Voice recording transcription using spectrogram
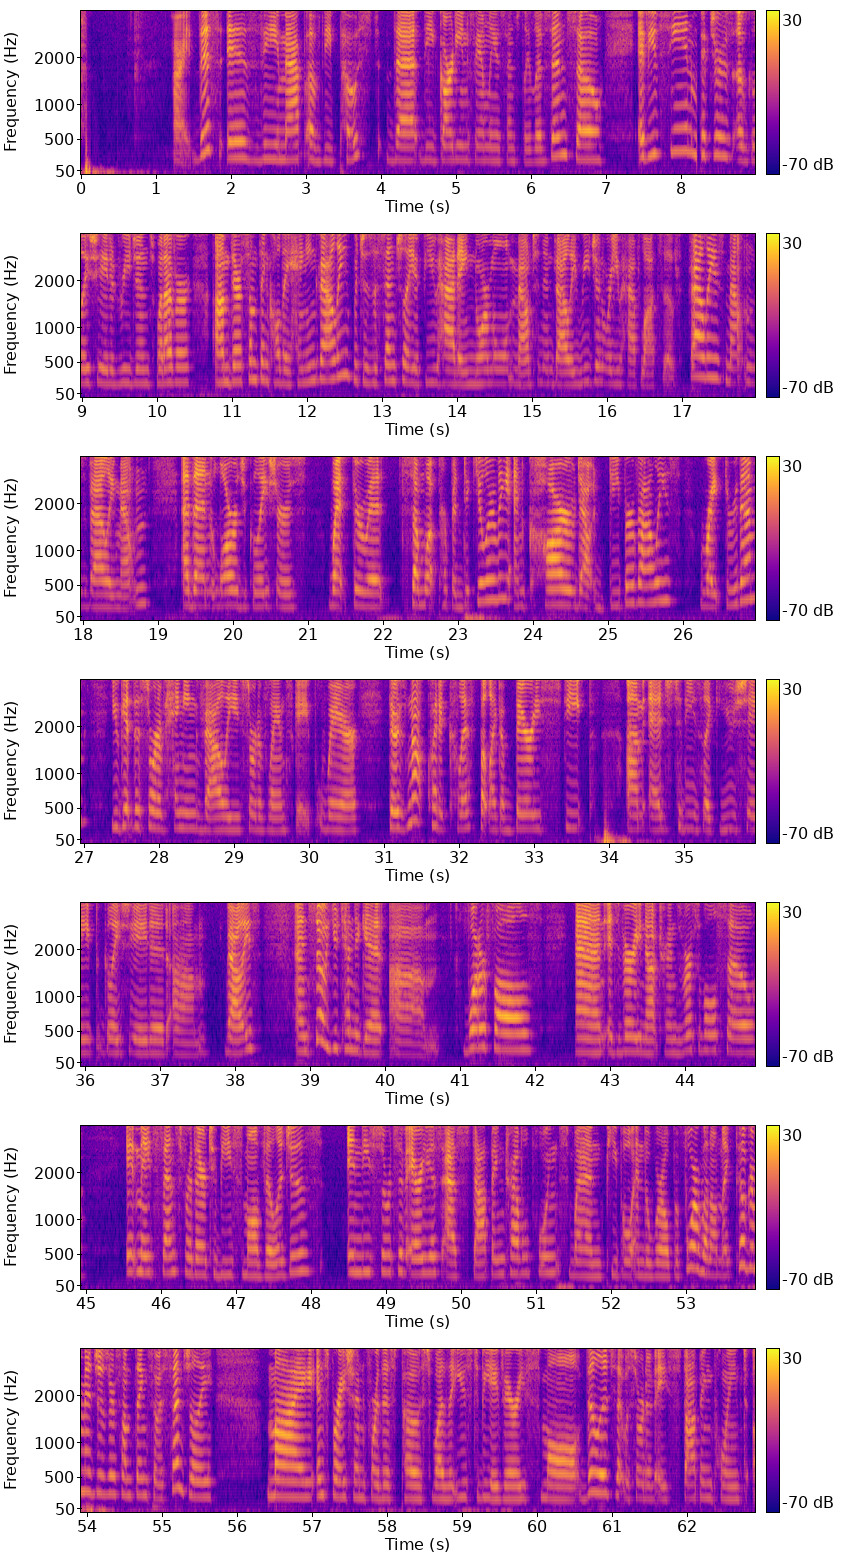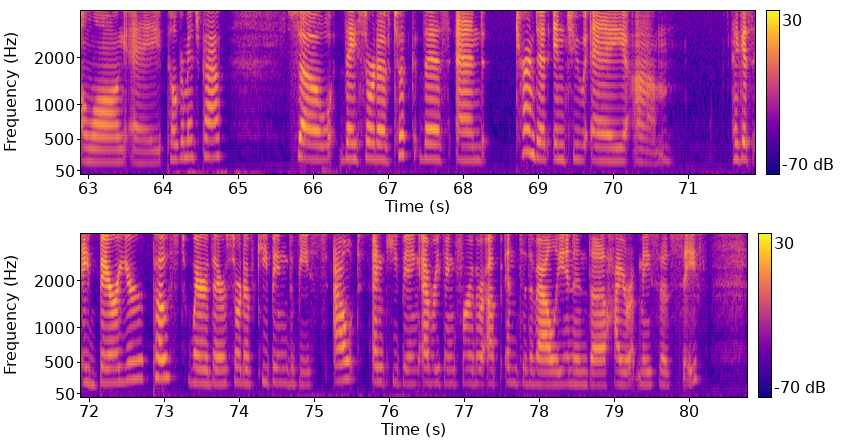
All right, this is the map of the post that the Guardian family essentially lives in. So, if you've seen pictures of glaciated regions, whatever, um, there's something called a hanging valley, which is essentially if you had a normal mountain and valley region where you have lots of valleys, mountains, valley, mountain, and then large glaciers went through it somewhat perpendicularly and carved out deeper valleys right through them. You get this sort of hanging valley sort of landscape where there's not quite a cliff, but like a very steep um, edge to these like U-shaped glaciated um, valleys. And so you tend to get um, waterfalls and it's very not transversable. So it made sense for there to be small villages in these sorts of areas as stopping travel points when people in the world before went on like pilgrimages or something. So essentially, my inspiration for this post was it used to be a very small village that was sort of a stopping point along a pilgrimage path. So they sort of took this and turned it into a, um, I guess, a barrier post where they're sort of keeping the beasts out and keeping everything further up into the valley and in the higher up mesas safe.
